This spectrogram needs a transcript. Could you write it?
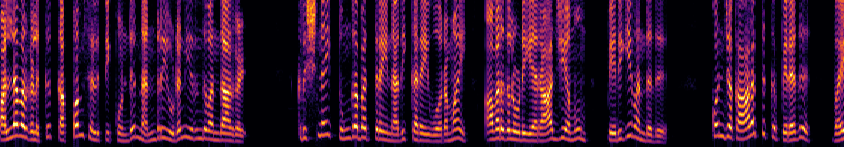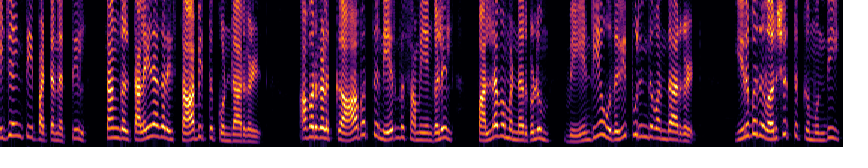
பல்லவர்களுக்கு கப்பம் செலுத்திக் கொண்டு நன்றியுடன் இருந்து வந்தார்கள். கிருஷ்ணை துங்கபத்திரை நதிக்கரை ஓரமாய் அவர்களுடைய ராஜ்யமும் பெருகி வந்தது. கொஞ்ச காலத்துக்குப் பிறகு வைஜெயந்தி பட்டணத்தில் தங்கள் தலைநகரை ஸ்தாபித்துக் கொண்டார்கள். அவர்களுக்கு ஆபத்து நேர்ந்த சமயங்களில் பல்லவ மன்னர்களும் வேண்டிய உதவி புரிந்து வந்தார்கள். இருபது வருஷத்துக்கு முந்தி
